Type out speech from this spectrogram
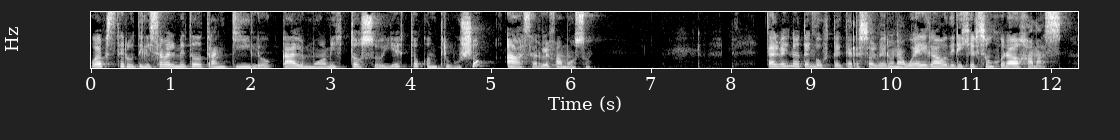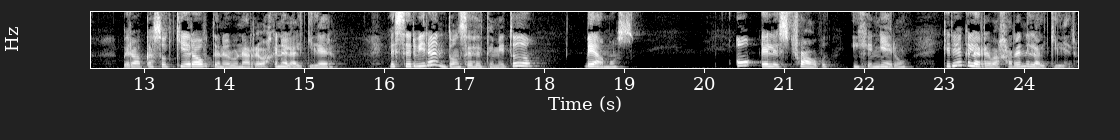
Webster utilizaba el método tranquilo, calmo, amistoso, y esto contribuyó a hacerle famoso. Tal vez no tenga usted que resolver una huelga o dirigirse a un jurado jamás, pero ¿acaso quiera obtener una rebaja en el alquiler? ¿Le servirá entonces este método? Veamos. O. L. Straub, ingeniero, quería que le rebajaran el alquiler,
